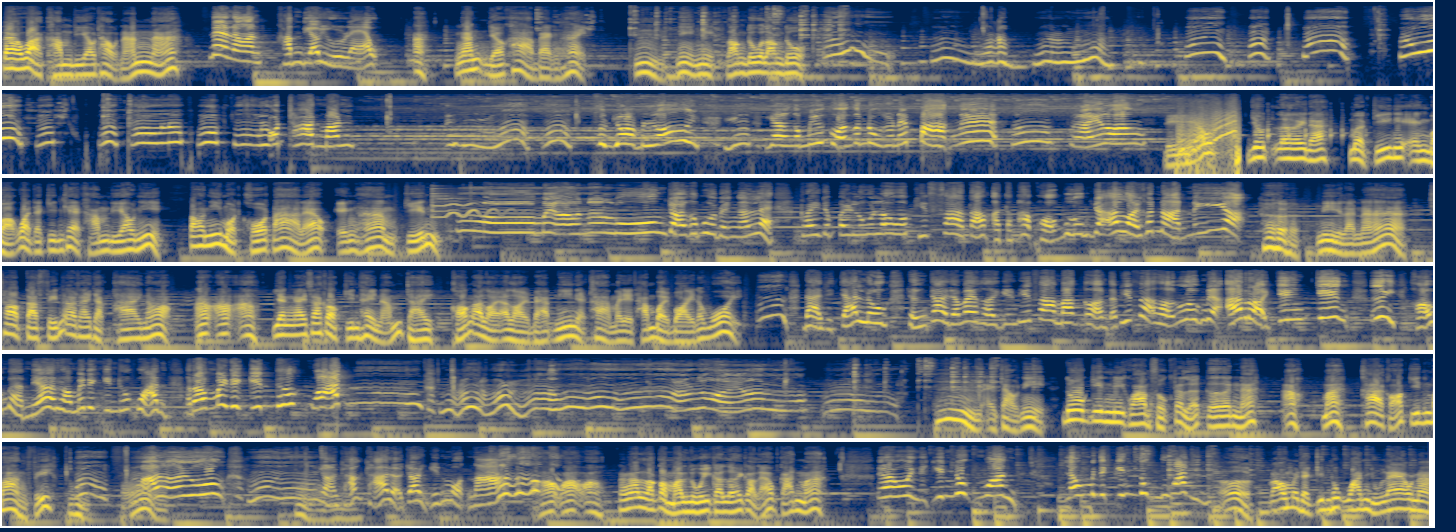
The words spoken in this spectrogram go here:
แต่ว่าคำเดียวเท่านั้นนะ แน่นอนคำเดียวอยู่แล้ว อะ งั้นเดี๋ยวข้าแบ่งให้ อืม นี่นี่ลองดูลองดูร หยุดเลยนะ เมื่อกี้นี่เองบอกว่าจะกินแค่คำเดียวนี่ ตอนนี้หมดโคต้าแล้ว เองห้ามกินไม่เอานะลุง จอยก็พูดแบบนั้นแหละ ใครจะไปรู้แล้วว่าพิซซ่าตามอัตภาพของลุงจะอร่อยขนาดนี้อะเฮ้อนี่แหละนะ ชอบตัดสินอะไรจากภายนอก เอาเอาเอายังไงซะก็กินให้หนำใจ ของอร่อยอร่อยแบบนี้เนี่ยข้าไม่ได้ทำบ่อยๆนะโว้ยได้สิจ้าลุง ถึงจ้อยจะไม่เคยกินพิซซ่ามาก่อน แต่พิซซ่าของลุงเนี่ยอร่อยจริงๆเอ้ย ของแบบเนี้ยเราไม่ได้กินทุกวัน เราไม่ได้กินทุกวันอร่อยอืมไอ้เจ้านี่ ดูกินมีความสุขซะเหลือเกินนะ เอามาข้าขอกินบ้างสิมาเลยลุง อย่าชักช้าเดี๋ยวจ้อยกินหมดนะเอาเอาเอางั้นเราก็มาลุยกันเลยก็แล้วกันมาเราจะกินทุกวัน เราไม่ได้กินทุกวัน เออ เราไม่ได้กินทุกวันอยู่แล้วนะ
